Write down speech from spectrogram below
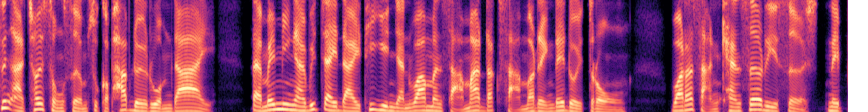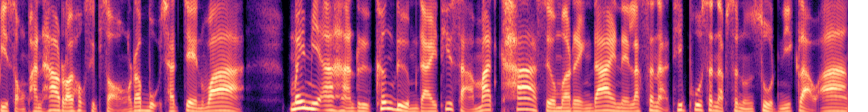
ซึ่งอาจช่วยส่งเสริมสุขภาพโดยรวมได้ แต่ไม่มีงานวิจัยใดที่ยืนยันว่ามันสามารถรักษามะเร็งได้โดยตรง วารสาร Cancer Research ในปี 2562 ระบุชัดเจนว่า ไม่มีอาหารหรือเครื่องดื่มใดที่สามารถฆ่าเซลล์มะเร็งได้ในลักษณะที่ผู้สนับสนุนสูตรนี้กล่าวอ้าง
